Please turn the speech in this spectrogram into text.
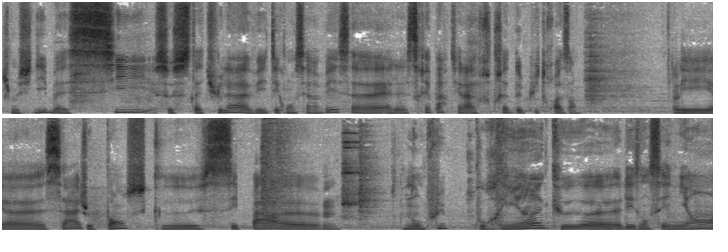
je me suis dit, bah, si ce statut-là avait été conservé, ça, elle serait partie à la retraite depuis trois ans. Et euh, ça, je pense que c'est pas euh, non plus pour rien que euh, les enseignants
